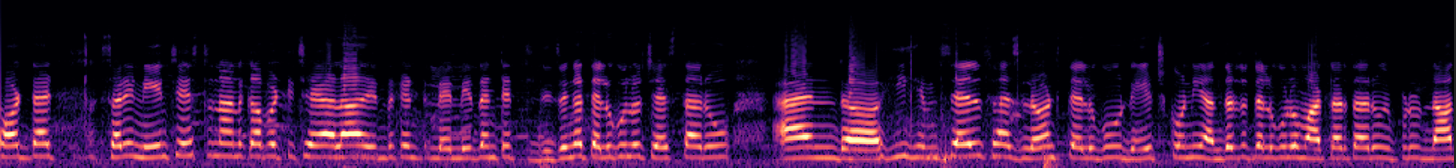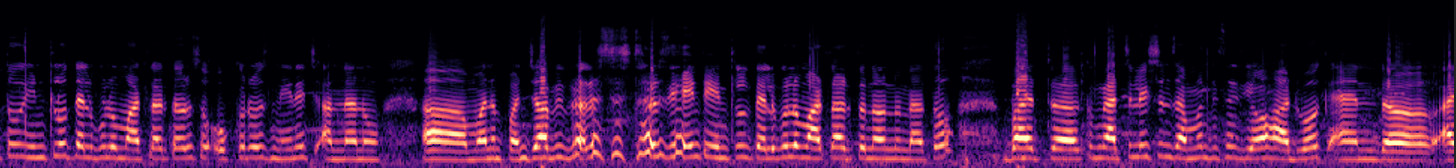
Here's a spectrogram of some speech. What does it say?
thought that సరే నేను చేస్తున్నాను కాబట్టి చేయాలా? ఎందుకంటే లేదంటే నిజంగా తెలుగులో చేస్తారు. And he himself has learn Telugu నేర్చుకొని అందరితో తెలుగులో మాట్లాడతారు. ఇప్పుడు నాతో ఇంట్లో తెలుగులో మాట్లాడతారు. సో ఒక్కరోజు నేనే అన్నాను. మనం పంజాబీ బ్రదర్స్ సిస్టర్స్ ఏంటి ఇంట్లో తెలుగులో మాట్లాడుతున్నాను నాతో. But congratulations Aman this is your hard work and I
